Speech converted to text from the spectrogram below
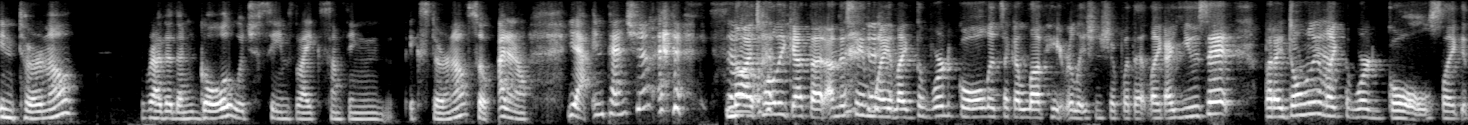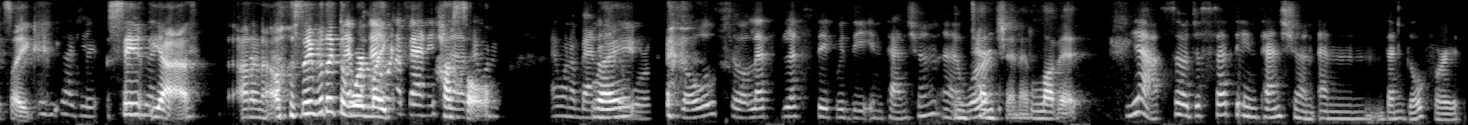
internal rather than goal which seems like something external so i don't know yeah intention so... no i totally get that i'm the same way like the word goal it's like a love hate relationship with it like i use it but i don't really yeah. like the word goals like it's like exactly same exactly. yeah i don't know same with like the I, word I like hustle I want to banish right? the word goals. So let's let's stick with the intention. Uh, intention, word. I love it. Yeah. So just set the intention and then go for it.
